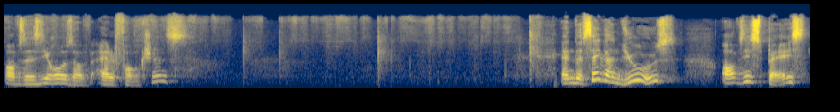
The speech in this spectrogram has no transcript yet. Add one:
of the zeros of L functions. And the second use of this space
